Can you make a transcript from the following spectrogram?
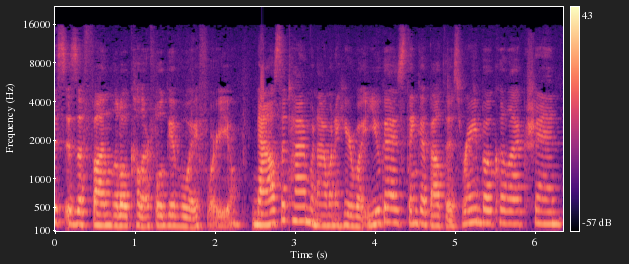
this is a fun little colorful giveaway for you. Now's the time when I want to hear what you guys think about this rainbow collection.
